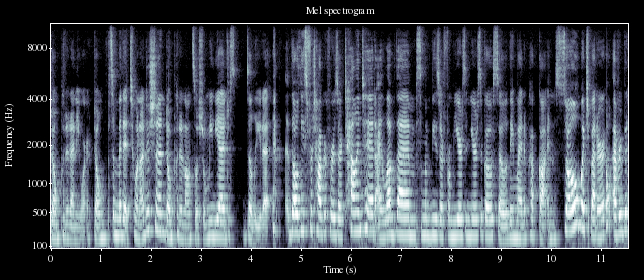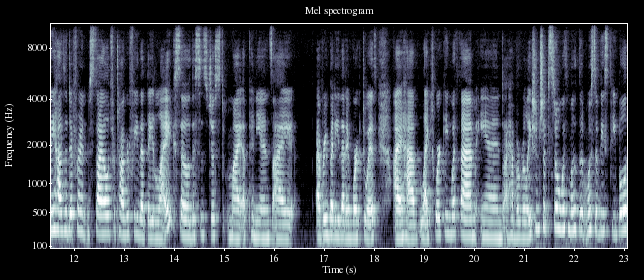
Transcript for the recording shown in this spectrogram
don't put it anywhere. Don't submit it to an audition. Don't put it on social media. Just delete it. All these photographers are talented. I love them. Some of these are from years and years ago, so they might have gotten so much better. Everybody has a different style of photography that they like, so this is just my opinions. I everybody that I've worked with, I have liked working with them and I have a relationship still with most, most of these people.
